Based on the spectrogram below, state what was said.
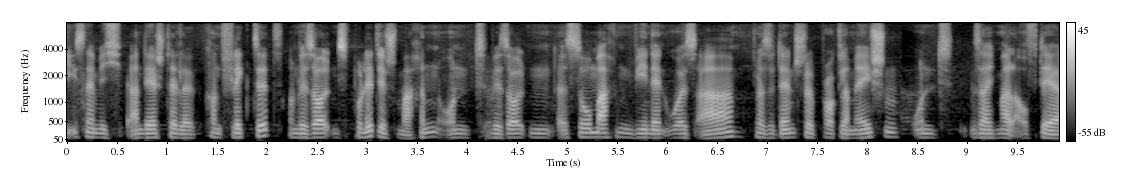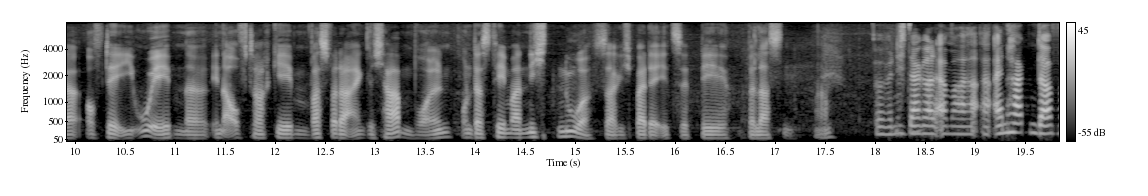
die ist nämlich an der Stelle conflicted und wir sollten es politisch machen und wir sollten es so machen wie in den USA, Presidential Proclamation und sag ich mal, auf der, auf der EU-Ebene in Auftrag geben, was wir da eigentlich haben wollen und das Thema nicht nur, sage ich, bei der EZB belassen. Ja. Aber wenn ich da gerade einmal äh, einhaken darf,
